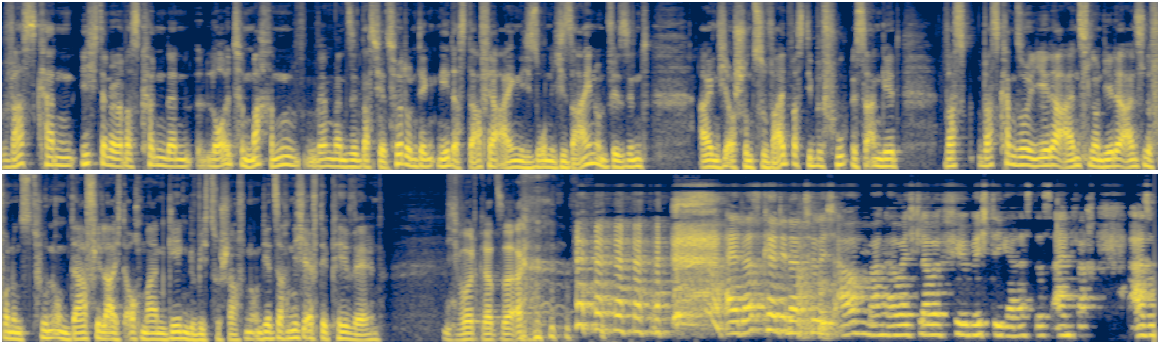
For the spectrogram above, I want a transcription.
was kann ich denn oder was können denn Leute machen, wenn man das jetzt hört und denkt, nee, das darf ja eigentlich so nicht sein und wir sind eigentlich auch schon zu weit, was die Befugnisse angeht. Was, was kann so jeder Einzelne und jede Einzelne von uns tun, um da vielleicht auch mal ein Gegengewicht zu schaffen und jetzt auch nicht FDP wählen? Ich wollte gerade sagen. Äh, das könnt ihr natürlich auch machen, aber ich glaube, viel wichtiger ist es einfach, also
